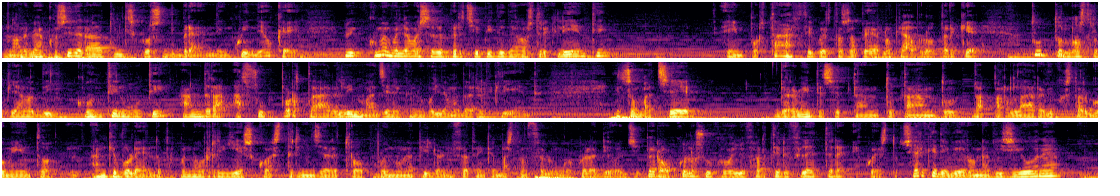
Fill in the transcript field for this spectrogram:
non abbiamo considerato il discorso di branding. Quindi, ok, noi come vogliamo essere percepiti dai nostri clienti? È importante questo saperlo, cavolo, perché tutto il nostro piano di contenuti andrà a supportare l'immagine che noi vogliamo dare al cliente. Insomma, c'è veramente c'è tanto tanto da parlare di questo argomento, anche volendo, proprio non riesco a stringere troppo in una pillola, infatti è anche abbastanza lunga quella di oggi, però quello su cui voglio farti riflettere è questo, cerca di avere una visione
